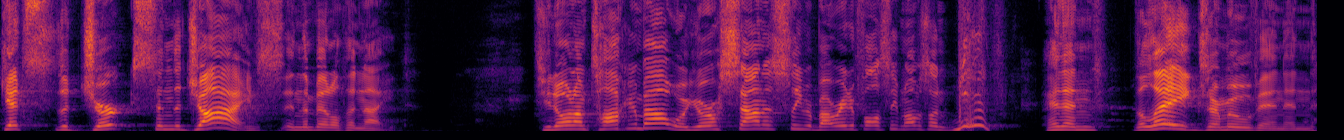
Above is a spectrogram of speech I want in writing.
gets the jerks and the jives in the middle of the night. Do you know what I'm talking about? Where you're sound asleep, about ready to fall asleep, and all of a sudden, and then the legs are moving, and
